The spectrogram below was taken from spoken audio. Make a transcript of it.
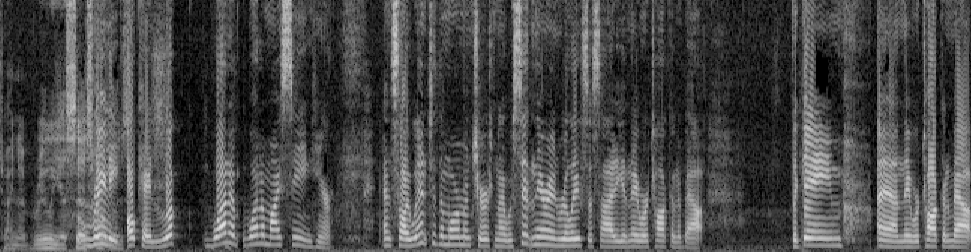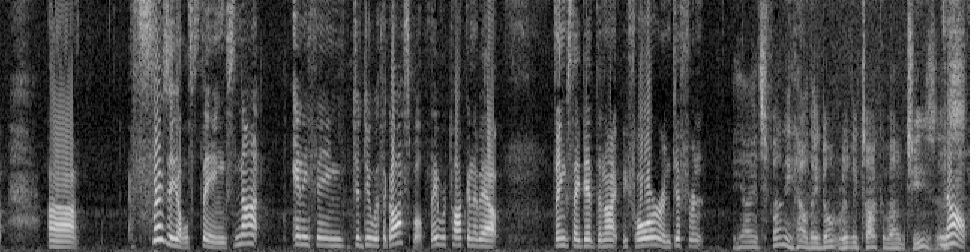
Trying to really assess. really okay look what am, what am i seeing here and so i went to the mormon church and i was sitting there in relief society and they were talking about the game and they were talking about uh, frizzle things not anything to do with the gospel they were talking about things they did the night before and different Yeah, it's funny how they don't really talk about Jesus. no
